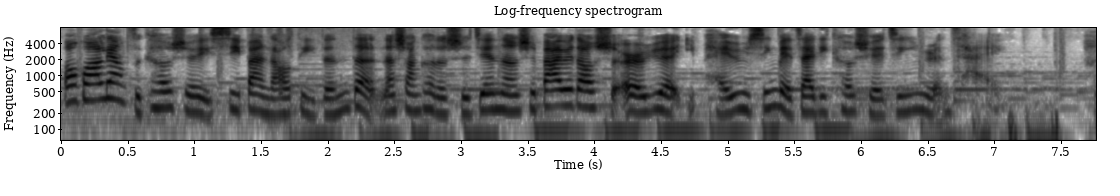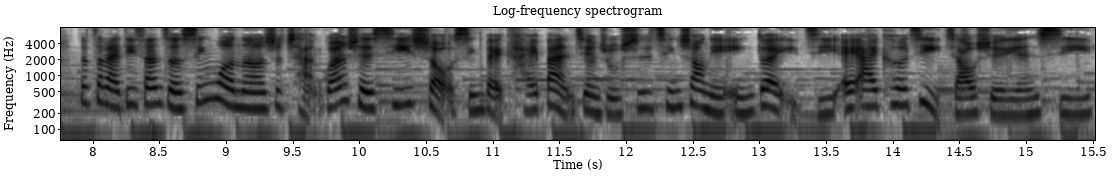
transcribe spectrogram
包括量子科学与细半导体等等。那上课的时间呢是八月到十二月，以培育新北在地科学精英人才。那再来第三则新闻呢，是产官学携手新北开办建筑师青少年营队以及 AI 科技教学研习。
